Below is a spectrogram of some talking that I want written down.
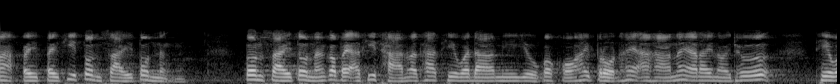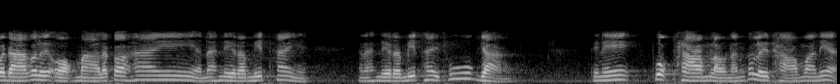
มากไปไปที่ต้นไทรต้นหนึ่ง ต้นไทรต้นนั้นก็ไปอธิษฐานว่าถ้าเทวดามีอยู่ก็ขอให้โปรดให้อาหารให้อะไรหน่อยเถอะเทวดาก็เลยออกมาแล้วก็ให้นะเนรมิตให้นะเนรมิตให้ทุกอย่าง ทีนี้พวกพราหมณ์เหล่านั้นก็เลยถามว่าเนี่ย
